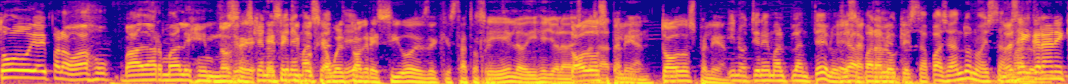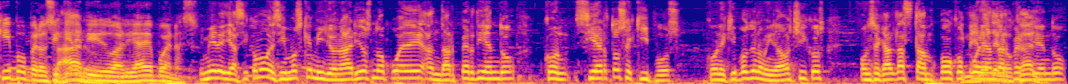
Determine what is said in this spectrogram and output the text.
todo de ahí para abajo va a dar mal ejemplo. No sé, es que no ese tiene equipo mal se ha vuelto agresivo desde que está Torrente. Sí, lo dije yo la vez Todos pelean, también. todos pelean. Y no tiene mal plantel, o sea, para lo que está pasando no es tan No es el malo. gran equipo, pero sí Claro. tiene individualidades buenas. Y mire, y así como decimos que Millonarios no puede andar perdiendo con ciertos equipos, con equipos denominados chicos, Once Caldas tampoco puede de andar local. perdiendo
